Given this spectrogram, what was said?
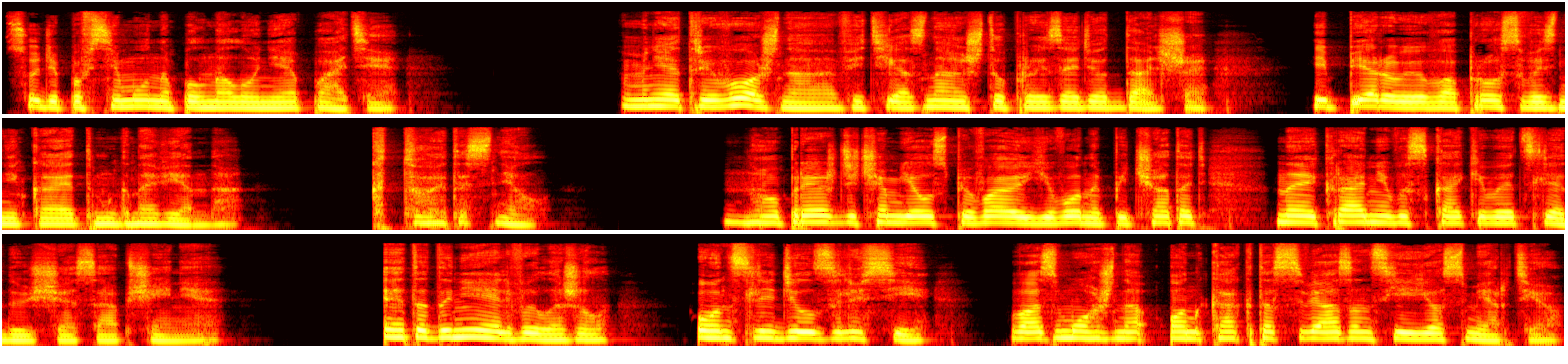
судя по всему, на полнолуние Пати. Мне тревожно, ведь я знаю, что произойдет дальше — и первый вопрос возникает мгновенно. Кто это снял? Но прежде чем я успеваю его напечатать, на экране выскакивает следующее сообщение. Это Даниэль выложил. Он следил за Люси. Возможно, он как-то связан с ее смертью.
